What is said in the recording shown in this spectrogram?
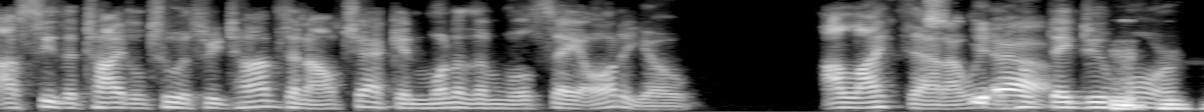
I'll see the title two or three times and I'll check, and one of them will say audio. I like that. I would Yeah. hope they do Mhm. more.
